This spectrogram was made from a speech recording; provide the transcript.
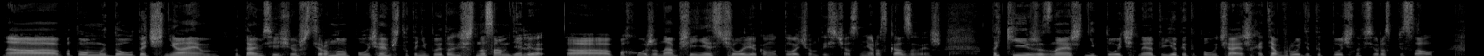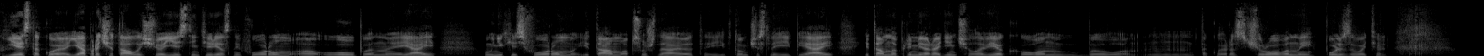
а, потом мы доуточняем, пытаемся еще, все равно получаем что-то не то. Это на самом деле а, похоже на общение с человеком, вот то, о чем ты сейчас мне рассказываешь. Такие же, знаешь, неточные ответы ты получаешь, хотя вроде ты точно все расписал. Есть такое. Я прочитал еще, есть интересный форум а, у OpenAI, у них есть форум, и там обсуждают, и в том числе API. И там, например, один человек, он был такой разочарованный пользователь,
